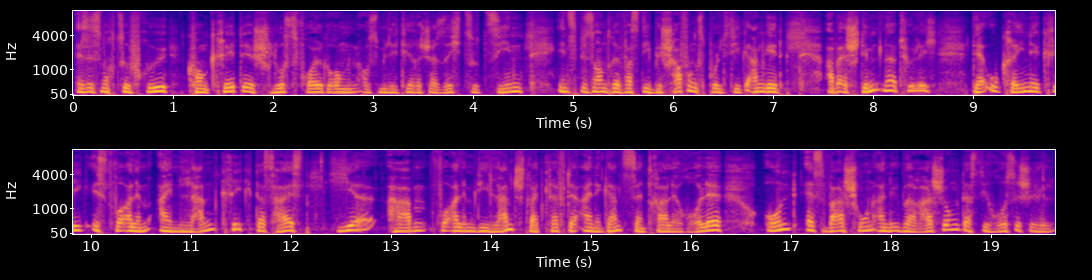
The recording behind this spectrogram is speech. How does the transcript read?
es ist noch zu früh, konkrete Schlussfolgerungen aus militärischer Sicht zu ziehen, insbesondere was die Beschaffungspolitik angeht. Aber es stimmt natürlich, der Ukraine-Krieg ist vor allem ein Landkrieg. Das heißt, hier haben vor allem die Landstreitkräfte eine ganz zentrale Rolle. Und es war schon eine Überraschung, dass die, russische,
